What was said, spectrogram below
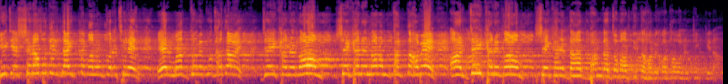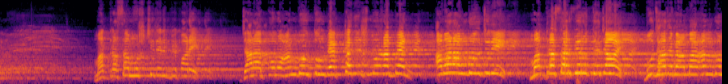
নিজে সেনাপতির দায়িত্ব পালন করেছিলেন। এর মাধ্যমে বোঝা যায় যে এখানে নরম, সেখানে নরম থাকতে হবে, আর যেখানে গরম, সেখানে দাঁত ভাঙ্গা জবাব দিতে হবে। কথা বলেন ঠিক কিনা? মাদ্রাসা মসজিদের ব্যাপারে যারা কোনো আঙ্গুল তুলবে, একটা জিনিস মনে রাখবেন, আমার আঙ্গুল যদি মাদ্রাসার বিরুদ্ধে যায়, বোঝা যাবে আমার আঙ্গুল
